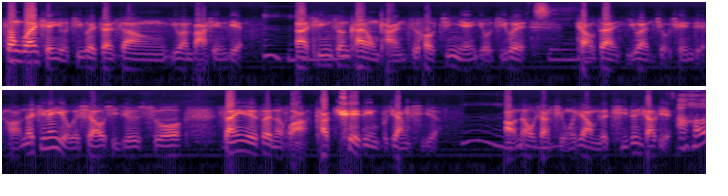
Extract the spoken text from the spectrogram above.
封关前有机会站上一万八千点。嗯，那新春开红盘之后，今年有机会挑战一万九千点。哈，那今天有个消息就是说，三月份的话，它确定不降息了。嗯，好，那我想请问一下我们的奇珍小姐。啊呵。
